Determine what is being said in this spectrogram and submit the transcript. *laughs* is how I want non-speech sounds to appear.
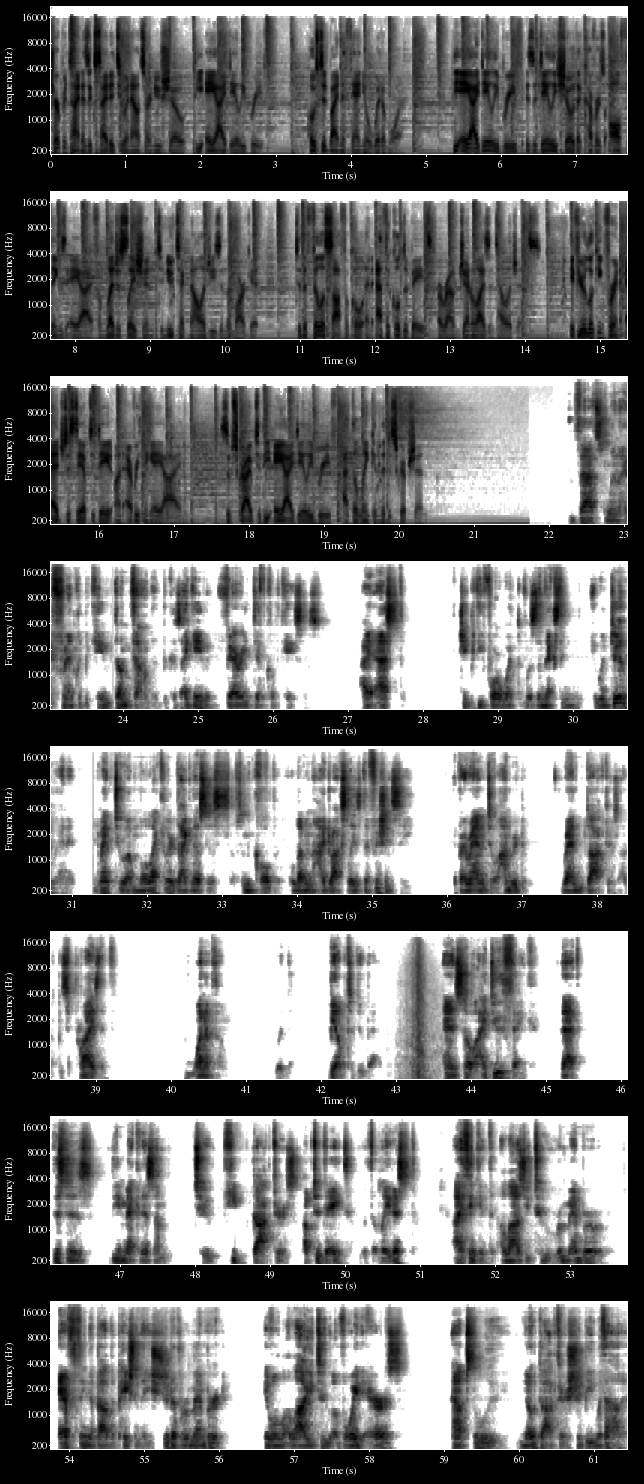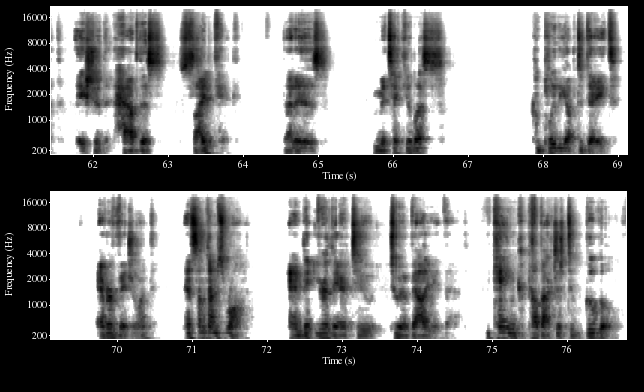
Turpentine is excited to announce our new show, The AI Daily Brief, hosted by Nathaniel Whittemore. The AI Daily Brief is a daily show that covers all things AI from legislation to new technologies in the market to the philosophical and ethical debates around generalized intelligence. If you're looking for an edge to stay up to date on everything AI, subscribe to the AI Daily Brief at the link in the description. That's when I frankly became dumbfounded because I gave it very difficult cases. I asked GPT-4 what was the next thing it would do, and it went to a molecular diagnosis of something called 11 hydroxylase deficiency. If I ran into 100 random doctors, I'd be surprised if one of them would be able to do that. And so I do think that this is the mechanism to keep doctors up to date with the latest. I think it allows you to remember everything about the patient that you should have remembered. It will allow you to avoid errors. Absolutely. No doctor should be without it. They should have this sidekick that is meticulous, completely up to date, ever vigilant, and sometimes wrong. And that you're there to, to evaluate that. You can't even compel doctors to Google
